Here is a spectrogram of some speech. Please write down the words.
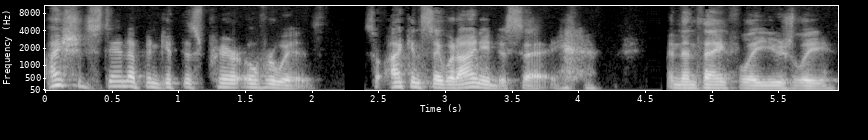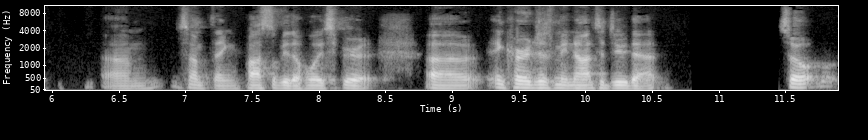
I should stand up and get this prayer over with so I can say what I need to say. and then thankfully, usually um, something, possibly the Holy Spirit, uh, encourages me not to do that. So,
